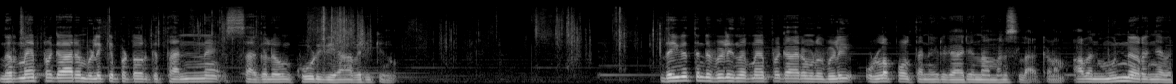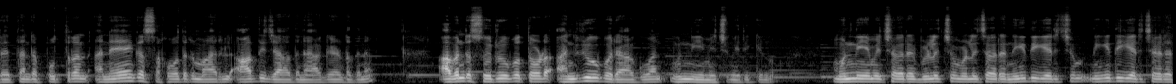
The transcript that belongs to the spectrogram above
നിർണയപ്രകാരം വിളിക്കപ്പെട്ടവർക്ക് തന്നെ സകലവും കൂടി വ്യാപരിക്കുന്നു ദൈവത്തിന്റെ വിളി നിർണയപ്രകാരമുള്ള വിളി ഉള്ളപ്പോൾ തന്നെ ഒരു കാര്യം നാം മനസ്സിലാക്കണം. അവൻ മുന്നറിഞ്ഞവരെ തന്റെ പുത്രൻ അനേക സഹോദരന്മാരിൽ ആദിജാതനാകേണ്ടതിന് അവന്റെ സ്വരൂപത്തോട് അനുരൂപരാകുവാൻ മുൻ നിയമിച്ചുമിരിക്കുന്നു മുൻ നിയമിച്ചവരെ വിളിച്ചും വിളിച്ചവരെ നീതീകരിച്ചും നീതീകരിച്ചവരെ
